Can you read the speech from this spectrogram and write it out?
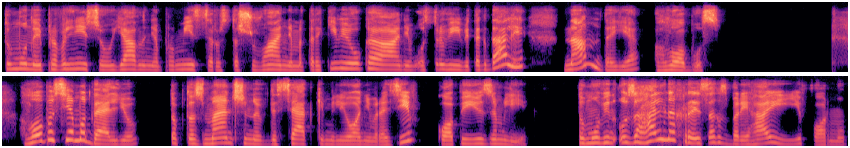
тому найправильніше уявлення про місце розташування материків і океанів, островів і так далі нам дає глобус. Глобус є моделлю, тобто зменшеною в десятки мільйонів разів копією Землі, тому він у загальних рисах зберігає її форму.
